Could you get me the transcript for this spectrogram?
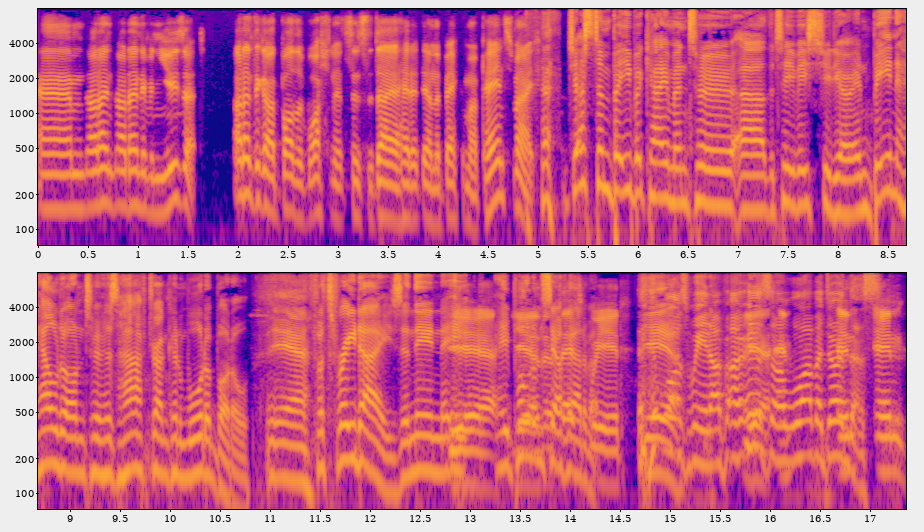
Um, I don't I don't even use it. I don't think I bothered washing it since the day I had it down the back of my pants, mate. Justin Bieber came into uh, the TV studio and Ben held on to his half drunken water bottle Yeah. for three days and then he, yeah, he pulled yeah, himself that's out of weird. it. It was weird. I, I, Yeah, it's like, why am I doing and, this? And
